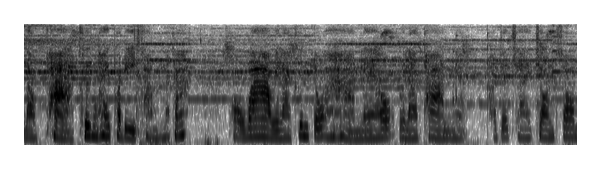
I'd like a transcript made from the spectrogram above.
เราผ่าครึ่งให้พอดีคำนะคะ เพราะว่าเวลาขึ้นโต๊ะอาหารแล้ว เวลาทานเนี่ยเขาจะใช้ช้อนส้อม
